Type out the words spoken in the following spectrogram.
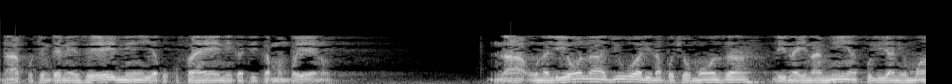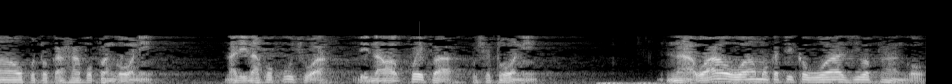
na akutengenezeni ya kukufaeni katika mambo yenu na unaliona jua linapochomoza linainamia kuliani mwao kutoka hapo pangoni na linapokuchwa linawakwepa kushotoni. Na wao wamo katika uwazi wa pango.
